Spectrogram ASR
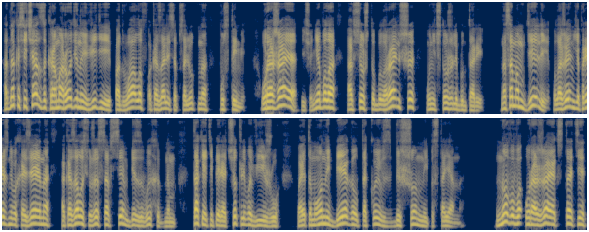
Однако сейчас закрома родины в виде подвалов оказались абсолютно пустыми. Урожая еще не было, а все, что было раньше, уничтожили бунтари. На самом деле положение прежнего хозяина оказалось уже совсем безвыходным. Так я теперь отчетливо вижу, поэтому он и бегал такой взбешенный постоянно. Нового урожая, кстати,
